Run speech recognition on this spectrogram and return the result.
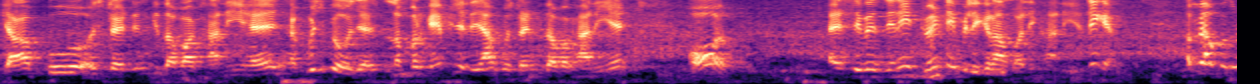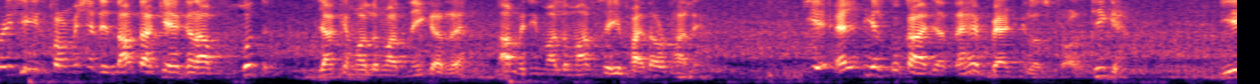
क्या आपको स्टैटिन की दवा खानी है, या कुछ भी हो जाए नंबर कहीं भी चलिए आपको स्टैटिन की दवा खानी है, और ऐसे वैसे नहीं ट्वेंटी मिलीग्राम वाली खानी है, ठीक है? अब मैं आपको थोड़ी सी इन्फॉर्मेशन देता हूँ ताकि अगर आप खुद जाके मालूम नहीं कर रहे हैं आप मेरी मालूम से ही फ़ायदा उठा लें। ये एलडीएल को कहा जाता है बैड कोलेस्ट्रॉल ठीक है? ये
